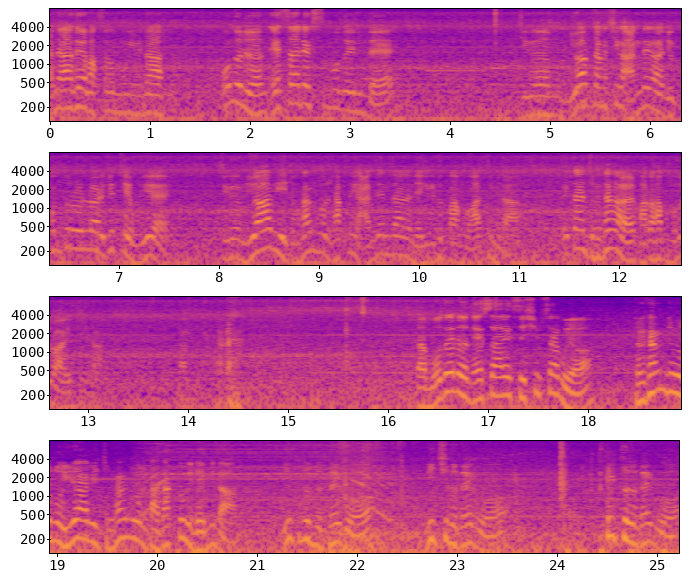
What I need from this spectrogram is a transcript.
안녕하세요 박성봉입니다. 오늘은 SRX 모델인데 지금 유압 장치가 안 돼가지고 컨트롤러를 교체 후에 지금 유압이 정상적으로 작동이 안 된다는 얘기를 듣고 한번 왔습니다. 일단 증상을 바로 한번 보도록 하겠습니다. 자 모델은 SRX 14고요. 정상적으로 유압이 정상적으로 다 작동이 됩니다. 리프트도 되고 리치도 되고 필터도 되고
